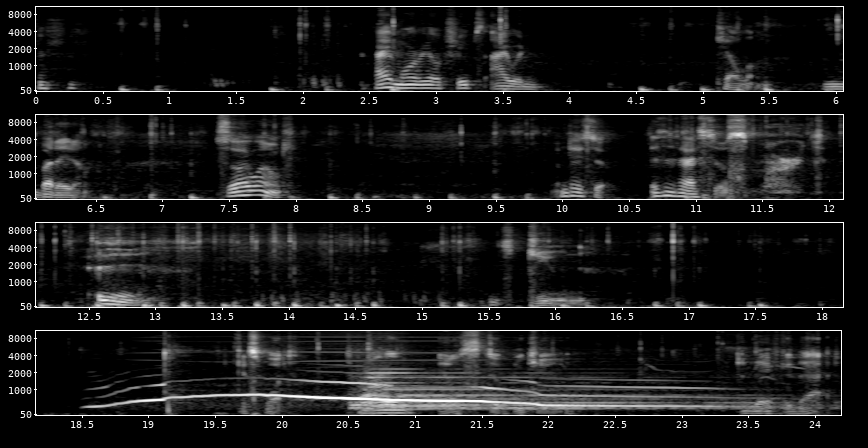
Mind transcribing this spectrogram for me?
if I had more real troops, I would kill them. But I don't. So I won't. Aren't I so... Isn't I so smart? Ugh. It's June. Guess what? Tomorrow, it'll still be June. And after that,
